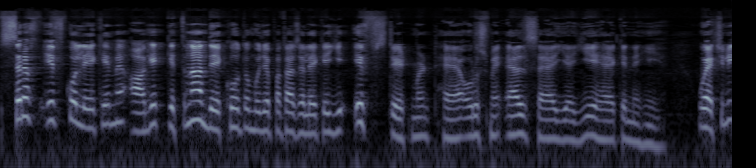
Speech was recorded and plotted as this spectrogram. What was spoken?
صرف اف کو لے کے میں آگے کتنا دیکھوں تو مجھے پتا چلے کہ یہ اف اسٹیٹمنٹ ہے اور اس میں ایلس ہے یا یہ ہے کہ نہیں ہے۔ وہ ایکچولی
